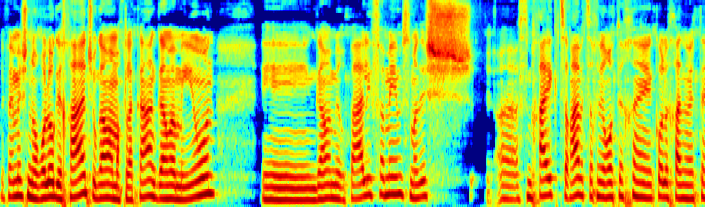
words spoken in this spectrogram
לפעמים יש נורולוג אחד, שהוא גם המחלקה, גם המיון, אה, גם המרפאה לפעמים. זאת אומרת, יש... השמיכה היא קצרה וצריך לראות איך אה, כל אחד באמת אה,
